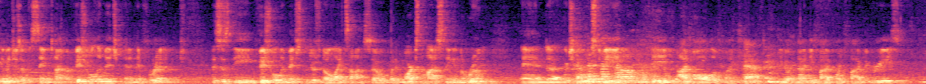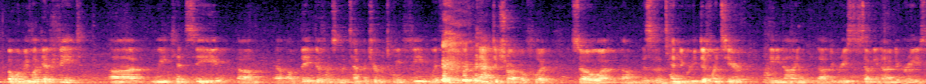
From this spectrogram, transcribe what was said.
images at the same time, a visual image and an infrared image. This is the visual image, there's no lights on, so, but it marks the hottest thing in the room, and uh, which happens to be the eyeball of my cat, you know, at 95.5 degrees. But when we look at feet, uh, we can see um, a, a, big difference in the temperature between feet with, a, with an active Charcot foot. So uh, um, this is a 10 degree difference here, 89 uh, degrees to 79 degrees.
